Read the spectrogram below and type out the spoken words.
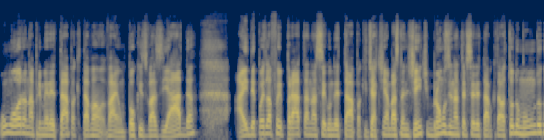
um ouro na primeira etapa, que estava, vai, um pouco esvaziada. Aí depois ela foi prata na segunda etapa, que já tinha bastante gente, bronze na terceira etapa, que estava todo mundo,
